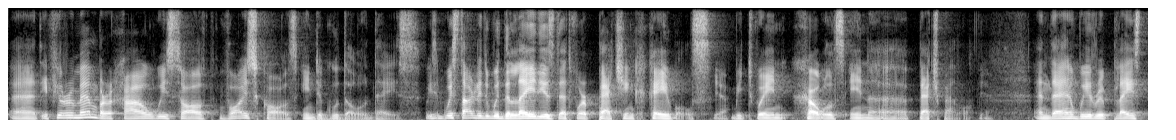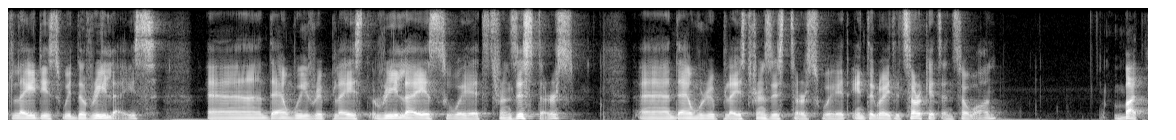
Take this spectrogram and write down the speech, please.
And if you remember how we solved voice calls in the good old days, we, we started with the ladies that were patching cables Yeah. between holes in a patch panel. Yeah. And then we replaced ladies with the relays. And then we replaced relays with transistors. And then we replaced transistors with integrated circuits and so on. But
